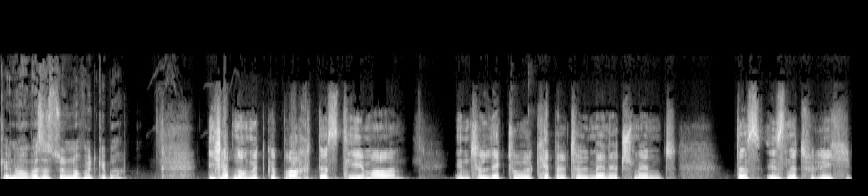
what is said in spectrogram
Genau. Was hast du noch mitgebracht? Ich habe noch mitgebracht das Thema Intellectual Capital Management. Das ist natürlich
